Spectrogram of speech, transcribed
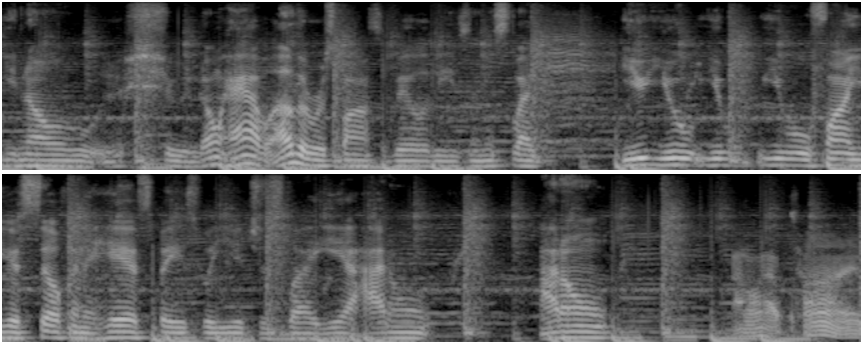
you know, shoot, don't have other responsibilities, and it's like, you you you you will find yourself in a headspace where you're just like, yeah, I don't, I don't, I don't have time.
